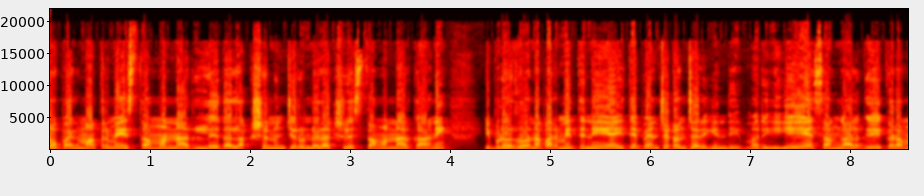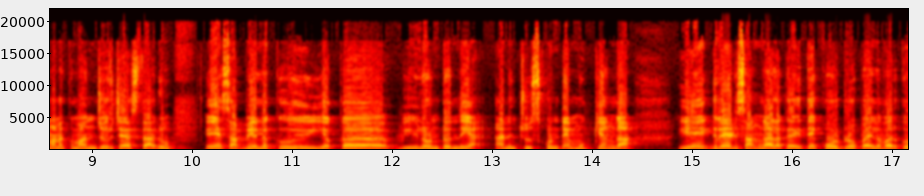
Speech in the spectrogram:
రూపాయలు మాత్రమే ఇస్తామన్నారు లేదా లక్ష నుంచి రెండు లక్షలు ఇస్తామన్నారు కానీ ఇప్పుడు రుణ పరిమితిని అయితే పెంచడం జరిగింది. మరి ఏ ఏ సంఘాలకు ఇక్కడ మనకు మంజూరు చేస్తారు? ఏ సభ్యులకు ఈ యొక్క వీలు ఉంటుంది అని చూసుకుంటే ముఖ్యంగా ఏ గ్రేడ్ సంఘాలకైతే కోటి రూపాయల వరకు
